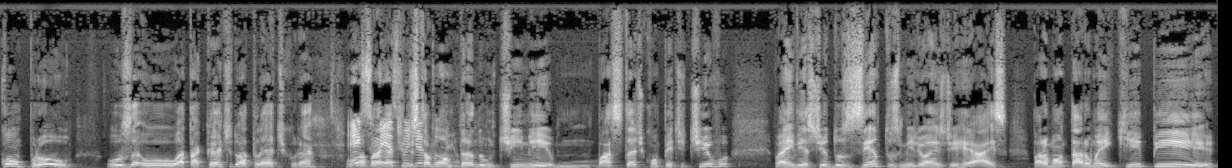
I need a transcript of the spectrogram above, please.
comprou os- o atacante do Atlético, né? É o Bragantino mesmo, está montando um time bastante competitivo, vai investir 200 milhões de reais para montar uma equipe,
